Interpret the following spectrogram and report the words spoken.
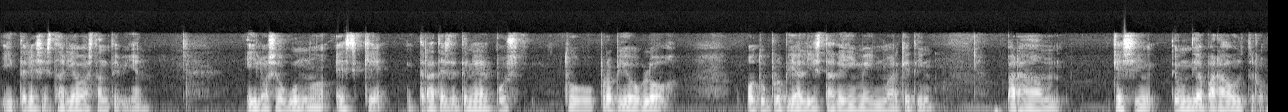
y tres estaría bastante bien. Y lo segundo es que trates de tener pues tu propio blog o tu propia lista de email marketing para que si de un día para otro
